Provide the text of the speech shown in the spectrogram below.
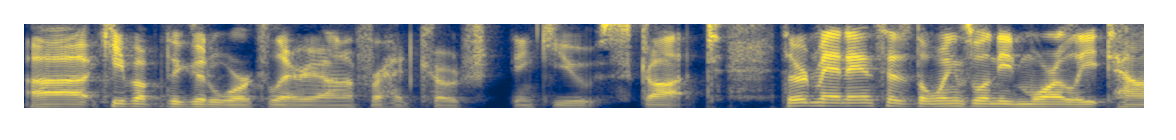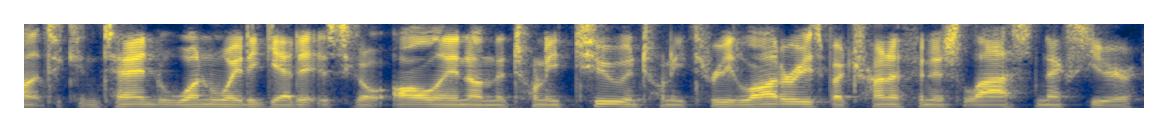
Uh, keep up the good work, Lariana, for head coach. Thank you, Scott. Third man in says the Wings will need more elite talent to contend. One way to get it is to go all in on the 22 and 23 lotteries by trying to finish last next year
